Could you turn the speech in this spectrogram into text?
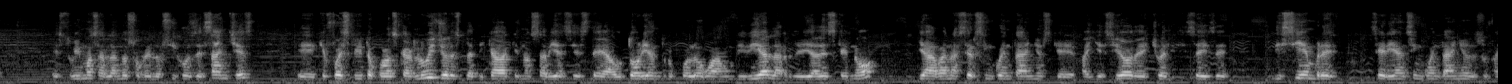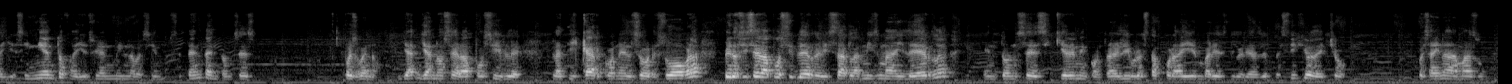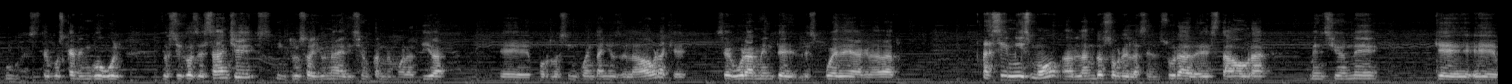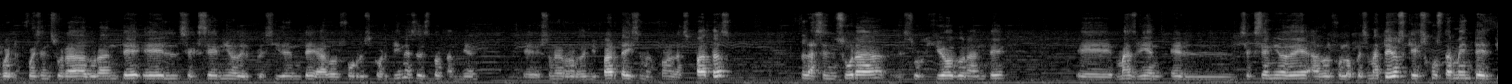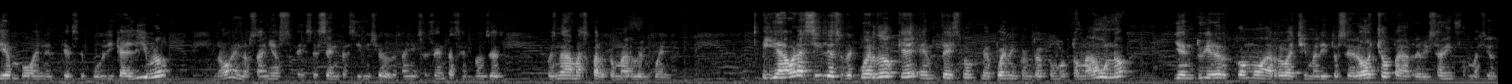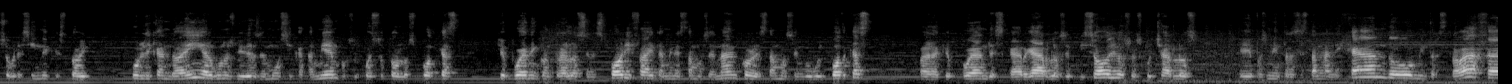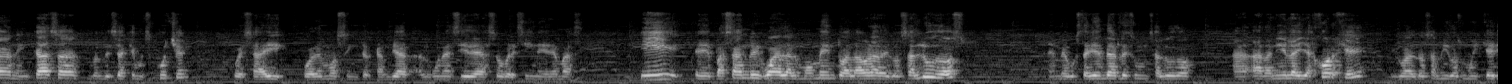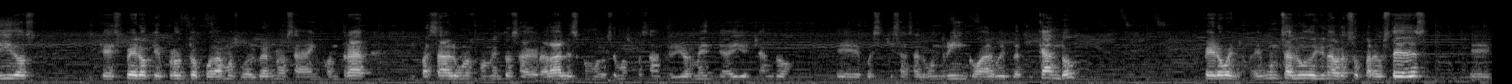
estuvimos hablando sobre Los hijos de Sánchez, eh, que fue escrito por Oscar Luis. Yo les platicaba que no sabía si este autor y antropólogo aún vivía, la realidad es que no. Ya van a ser 50 años que falleció, de hecho el 16 de diciembre serían 50 años de su fallecimiento, falleció en 1970, entonces pues bueno, ya, ya no será posible platicar con él sobre su obra, pero sí será posible revisar la misma y leerla. Entonces, si quieren encontrar el libro, está por ahí en varias librerías de prestigio. De hecho, pues ahí nada más este, buscan en Google Los Hijos de Sánchez. Incluso hay una edición conmemorativa eh, por los 50 años de la obra que seguramente les puede agradar. Asimismo, hablando sobre la censura de esta obra, mencioné que eh, bueno, fue censurada durante el sexenio del presidente Adolfo Ruiz Cortines. Esto también eh, es un error de mi parte, ahí se me fueron las patas. La censura surgió durante eh, más bien el sexenio de Adolfo López Mateos, que es justamente el tiempo en el que se publica el libro, ¿no? en los años 60, inicio de los años 60, entonces pues nada más para tomarlo en cuenta. Y ahora sí les recuerdo que en Facebook me pueden encontrar como Toma 1, y en Twitter como arroba chimalito08 para revisar información sobre cine que estoy publicando ahí, algunos videos de música también, por supuesto todos los podcasts que pueden encontrarlos en Spotify, también estamos en Anchor, estamos en Google Podcast para que puedan descargar los episodios o escucharlos eh, pues mientras están manejando, mientras trabajan, en casa, donde sea que me escuchen, pues ahí podemos intercambiar algunas ideas sobre cine y demás. Y eh, pasando igual al momento, a la hora de los saludos, me gustaría enviarles un saludo a, Daniela y a Jorge, igual dos amigos muy queridos, que espero que pronto podamos volvernos a encontrar y pasar algunos momentos agradables como los hemos pasado anteriormente, ahí echando eh, pues quizás algún drink o algo y platicando. Pero bueno, eh, un saludo y un abrazo para ustedes.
